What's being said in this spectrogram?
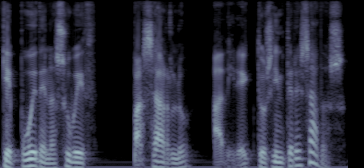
que pueden a su vez pasarlo a directos interesados.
